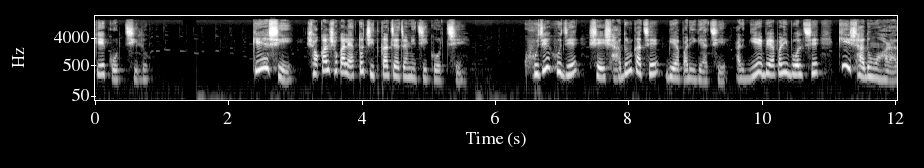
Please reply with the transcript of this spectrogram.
কে করছিল। কে সে? সকাল সকাল এত চিৎকার চেঁচামেচি করছে। খুঁজে খুঁজে সেই সাধুর কাছে ব্যাপারী গেছে। আর গিয়ে ব্যাপারী বলছে, কি সাধু মহারাজ,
